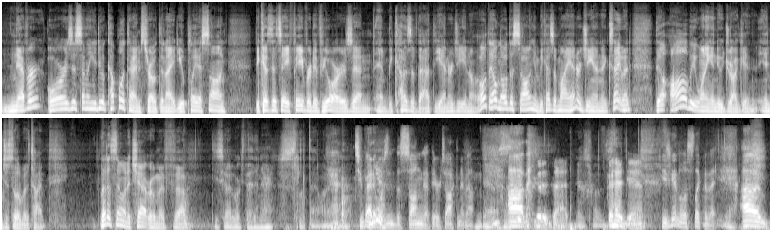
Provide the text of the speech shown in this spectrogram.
never, or is this something you do a couple of times throughout the night? You play a song because it's a favorite of yours and and because of that the energy you know oh they'll know the song and because of my energy and excitement they'll all be wanting a new drug in, in just a little bit of time let us know in the chat room if uh, do you see how I worked that in there? Slip that one. Yeah. Too bad yeah. it wasn't the song that they were talking about. Yeah. Um, good at that. Go ahead, Dan. He's getting a little slick with it. Um,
